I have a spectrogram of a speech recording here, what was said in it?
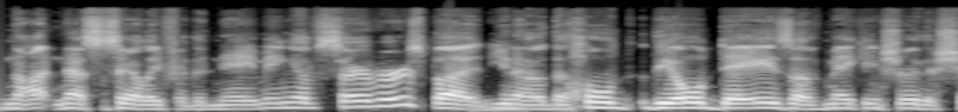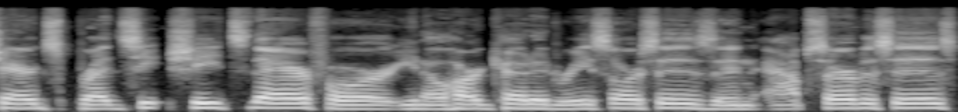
not necessarily for the naming of servers, but you mm-hmm. know the whole the old days of making sure the shared spreadsheets there for you know hard coded resources and app services.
